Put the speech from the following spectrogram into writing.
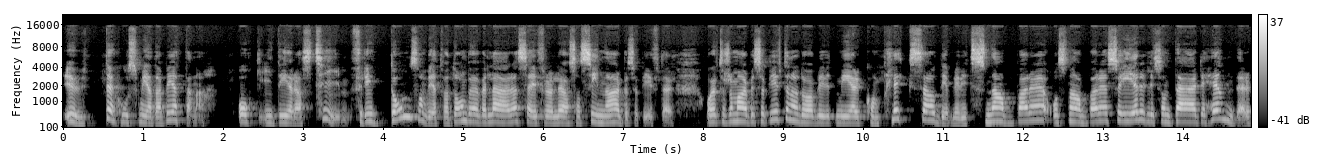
ute hos medarbetarna och i deras team. För det är de som vet vad de behöver lära sig för att lösa sina arbetsuppgifter. Och eftersom arbetsuppgifterna då har blivit mer komplexa och det har blivit snabbare och snabbare så är det liksom där det händer.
